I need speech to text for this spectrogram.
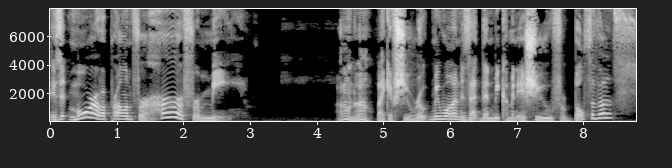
Is it more of a problem for her or for me? I don't know. Like if she wrote me one, does that then become an issue for both of us?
